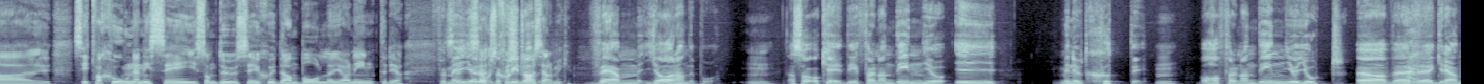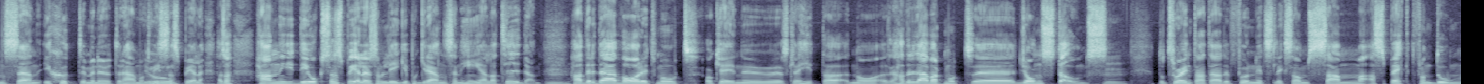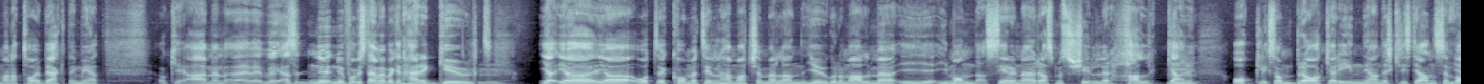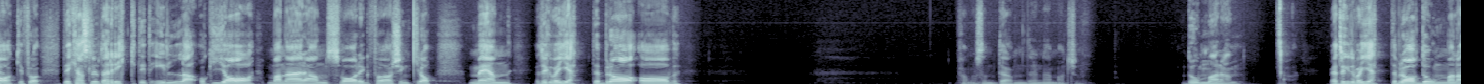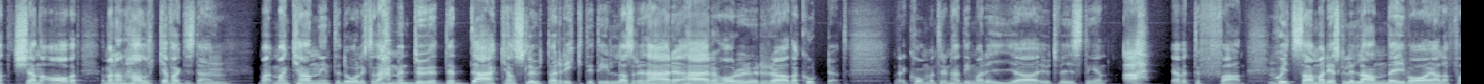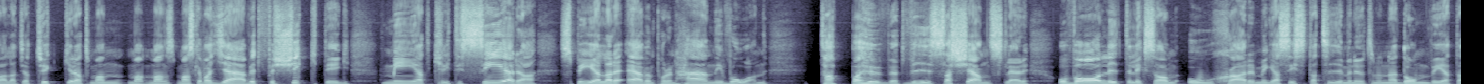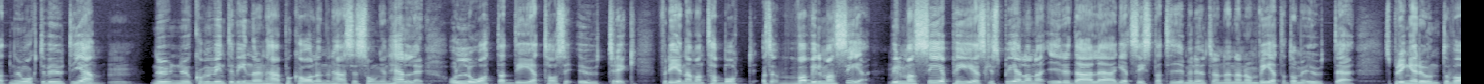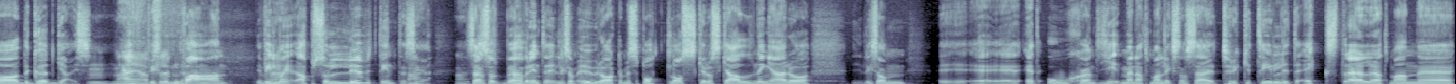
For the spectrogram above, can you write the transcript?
situationen i sig, som du säger, skyddar han bollen, gör han inte det. För mig så, gör det också skillnad, vem gör han det på? Mm. Alltså okej, okay, det är Fernandinho i minut 70. Mm. Vad har Fernandinho gjort över eh, gränsen i 70 minuter här mot jo. vissa spelare? Alltså, han, det är också en spelare som ligger på gränsen hela tiden. Mm. Hade det där varit mot, okej okay, nu ska jag hitta no, hade det där varit mot eh, John Stones, mm. då tror jag inte att det hade funnits liksom samma aspekt från domaren att ta i beaktning med att Okej, okay, ah, men, eh, alltså, nu, nu får vi stämma i backen, här är gult. Mm jag, jag, jag återkommer till den här matchen mellan Djurgården och Malmö i, i måndag. Ser du när Rasmus Schüller halkar mm. och liksom brakar in i Anders Christiansen yeah. bakifrån. Det kan sluta riktigt illa och ja, man är ansvarig för sin kropp. Men jag tycker det var jättebra av... Fan vad som dömde den här matchen? Domaren. Ja. Jag tycker det var jättebra av domaren att känna av att, men han halkar faktiskt där. Mm man, man, kan inte då liksom, nej men du, det där kan sluta riktigt illa, så det här, här har du det röda kortet. När det kommer till den här Di Maria-utvisningen, ah, jag vet inte fan. Mm. Skitsamma, det jag skulle landa i var i alla fall att jag tycker att man, man, man ska vara jävligt försiktig med att kritisera spelare även på den här nivån. Tappa huvudet, visa känslor och vara lite liksom ocharmiga sista tio minuterna när de vet att nu åkte vi ut igen. Nu, nu kommer vi inte vinna den här pokalen den här säsongen heller. Och låta det ta sig uttryck. För det är när man tar bort, alltså, vad vill man se? Vill man se PSG-spelarna i det där läget, sista tio minuterna, när de vet att de är ute, springa runt och vara the good guys? nej, Äh, absolut Fy inte. fan! Det vill man ju absolut inte se. nej. Sen så behöver det inte liksom urarta med spottloskor och skallningar och liksom eh, eh, ett oskönt men att man liksom så här trycker till lite extra eller att man eh,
